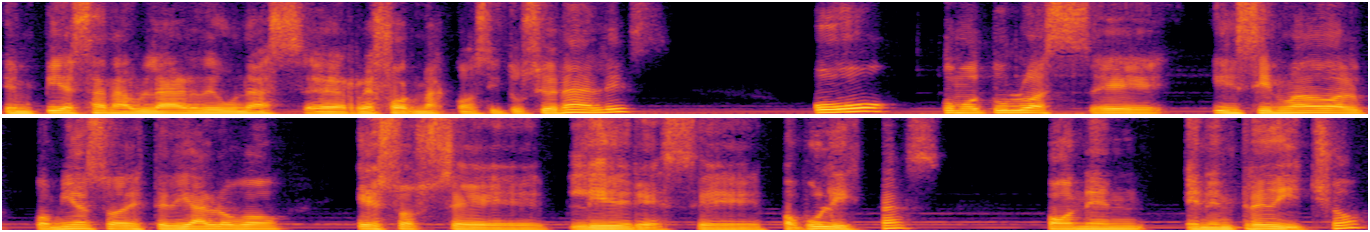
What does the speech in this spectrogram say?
empiezan a hablar de unas eh, reformas constitucionales o, como tú lo has eh, insinuado al comienzo de este diálogo, esos eh, líderes populistas ponen en entredicho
